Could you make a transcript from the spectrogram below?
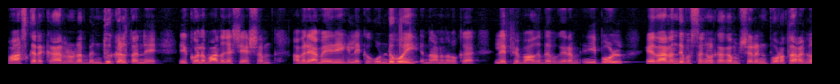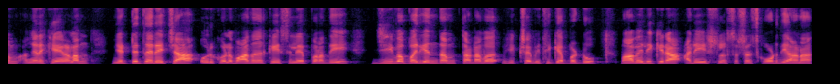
ഭാസ്കരക്കാരനോട് ബന്ധുക്കൾ തന്നെ ഈ കൊലപാതക ശേഷം അവരെ അമേരിക്കയിലേക്ക് കൊണ്ടുപോയി എന്നാണ് നമുക്ക് ലഭ്യമാകുന്ന വിവരം. ഇപ്പോൾ ഏതാനും ദിവസങ്ങൾക്കകം ഷെറിൻ പുറത്തിറങ്ങും. അങ്ങനെ കേരളം ഞെട്ടിത്തെറിച്ച ഒരു കൊലപാതക കേസിലെ പ്രതി ജീവപര്യന്തം തടവ് ശിക്ഷ വിധിക്കപ്പെട്ടു. മാവേലിക്കര അഡീഷണൽ സെഷൻസ് കോടതിയാണ്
